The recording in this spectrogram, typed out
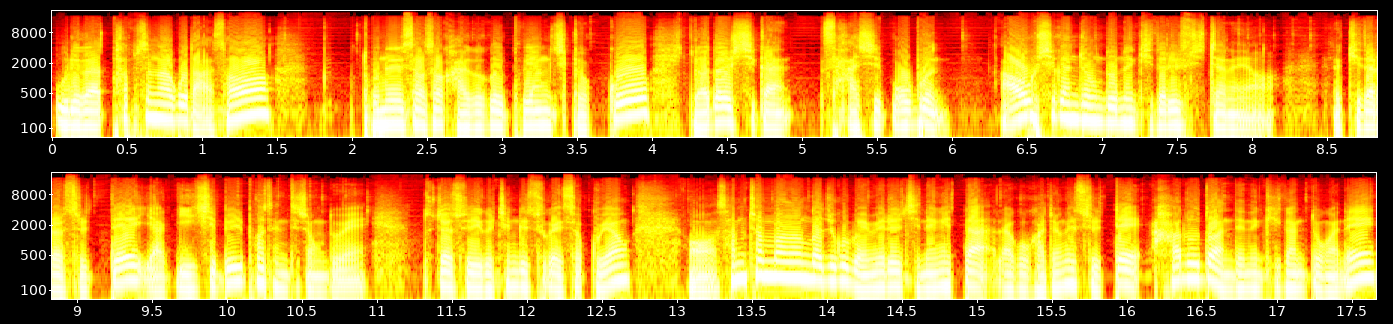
우리가 탑승하고 나서 돈을 써서 가격을 부양시켰고 8시간 45분 9시간 정도는 기다릴 수 있잖아요. 기다렸을 때 약 21% 정도의 투자 수익을 챙길 수가 있었고요. 어, 3천만 원 가지고 매매를 진행했다라고 가정했을 때 하루도 안 되는 기간 동안에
